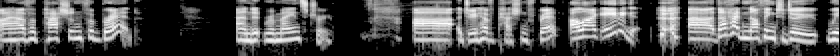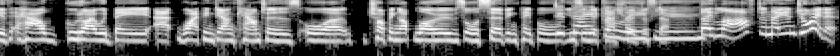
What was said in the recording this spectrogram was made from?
I have a passion for bread. And it remains true. Uh, I do have a passion for bread. I like eating it. Uh, that had nothing to do with how good I would be at wiping down counters or chopping up loaves or serving people Did using a cash register. you? They laughed and they enjoyed it.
